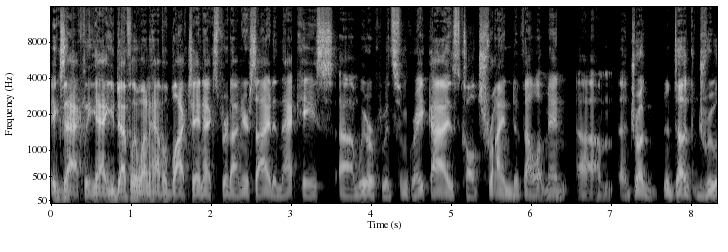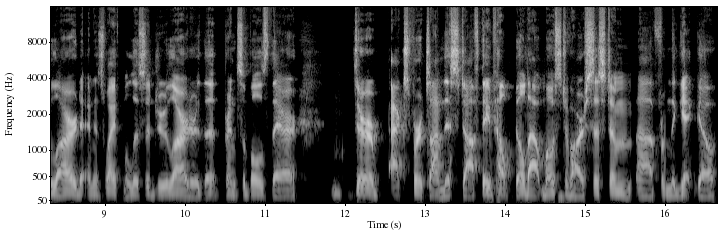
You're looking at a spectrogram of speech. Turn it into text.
Exactly. Yeah, you definitely want to have a blockchain expert on your side in that case. Um, we work with some great guys called Shrine Development. Um, uh, Drug, Doug Drulard and his wife Melissa Drulard are the principals there. They're experts on this stuff. They've helped build out most of our system uh, from the get go.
